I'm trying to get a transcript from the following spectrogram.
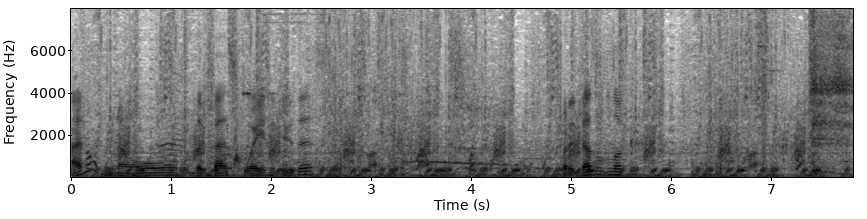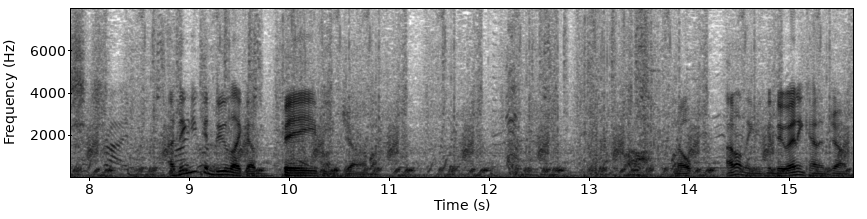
I don't know the best way to do this. But it doesn't look... I think you can do like a baby jump. Nope. I don't think you can do any kind of jump.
